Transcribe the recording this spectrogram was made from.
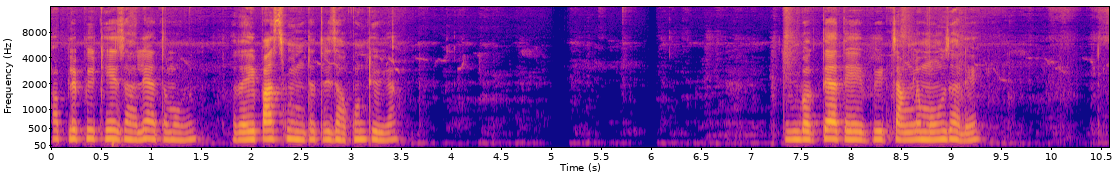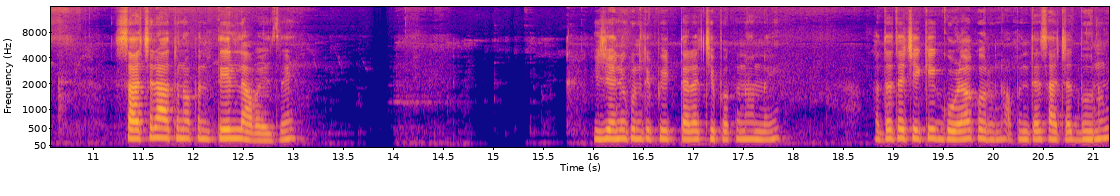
आपले पीठ हे झाले आता म्हणून. आता हे पाच मिनटं तरी झाकून ठेवूया. तुम्ही बघते आता हे पीठ चांगलं मऊ झाले साच्याला हातून आपण तेल लावायचं आहे जेणेकरून ते पीठ त्याला चिपकणार नाही. आता त्याचे एक एक गोळा करून आपण त्या साच्यात भरून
